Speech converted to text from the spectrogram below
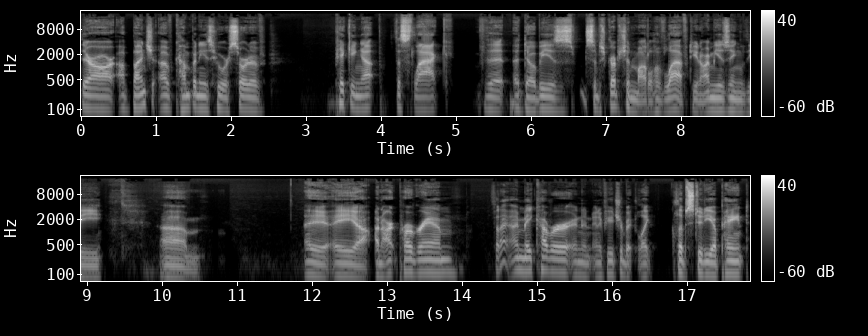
there are a bunch of companies who are sort of picking up the slack that Adobe's subscription model have left. You know, I'm using the um a a uh, an art program that I, I may cover in in the future, but like Clip Studio Paint,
